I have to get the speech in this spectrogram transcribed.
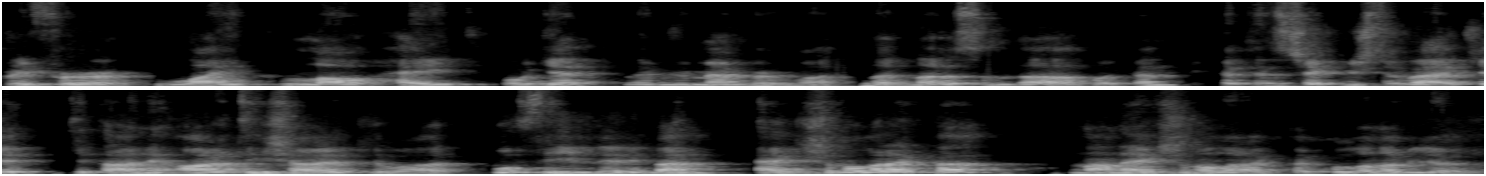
prefer, like, love, hate, forget ve remember var. Bunların arasında bakın dikkatinizi çekmiştir belki. iki tane artı işaretli var. Bu fiilleri ben action olarak da non-action olarak da kullanabiliyorum.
